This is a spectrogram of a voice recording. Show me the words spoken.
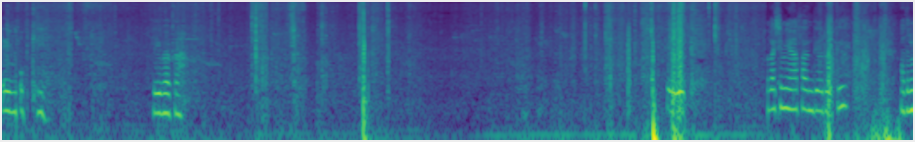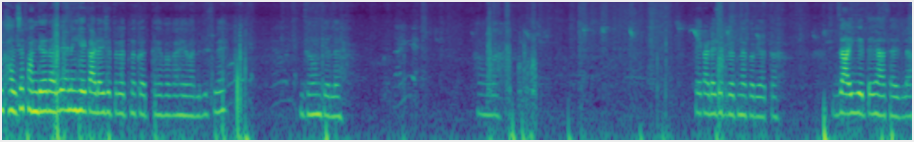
एक ओके. हे बघा. एक. कशी मी या फांदीवर होती. आता मी खालच्या फांदीवर आली आणि हे काढायचे प्रयत्न करते. हे बघा हे वाले दिसले. झूम केलं हा हे काढायचा प्रयत्न करूया आता. जाई येते ह्या साईडला.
